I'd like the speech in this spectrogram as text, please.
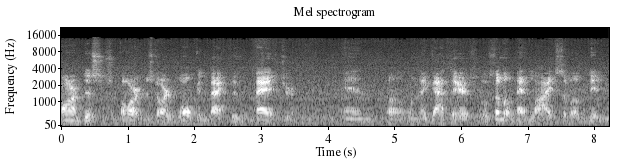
arm distance apart and started walking back through the pasture. And uh, when they got there, well, some of them had lights, some of them didn't.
